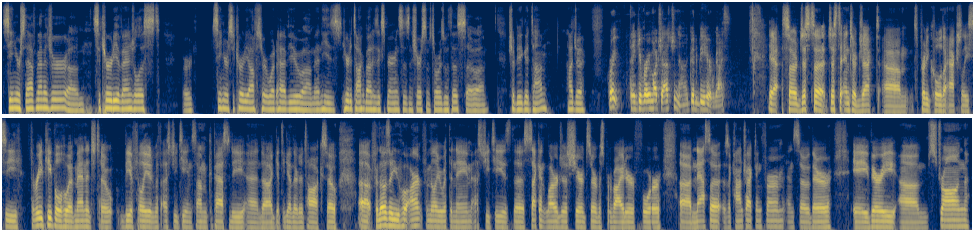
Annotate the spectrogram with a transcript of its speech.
senior staff manager, um, security evangelist, or senior security officer, what have you. Um, and he's here to talk about his experiences and share some stories with us. So uh, should be a good time. Hi, Jay. Great. Thank you very much, Ashton. Uh, good to be here, guys. Yeah. So just to just to interject, um, it's pretty cool to actually see three people who have managed to be affiliated with SGT in some capacity and uh, get together to talk. So, uh, for those of you who aren't familiar with the name, SGT is the second largest shared service provider for uh, NASA as a contracting firm, and so they're a very um, strong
